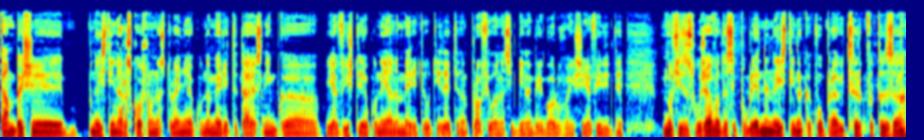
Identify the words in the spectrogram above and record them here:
Там беше наистина разкошно настроение. Ако намерите тая снимка, я вижте. Ако не я намерите, отидете на профила на Сибина Григорова и ще я видите. Но си заслужава да се погледне наистина какво прави църквата за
